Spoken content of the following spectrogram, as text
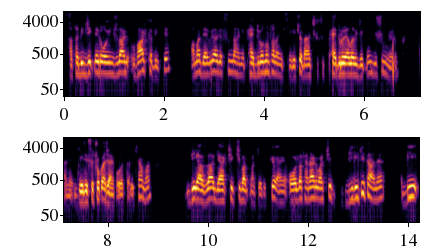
satabilecekleri oyuncular var tabii ki. Ama devre arasında hani Pedro'nun falan ismi geçiyor. Ben açıkçası Pedro'yu alabileceklerini düşünmüyorum. Hani gelirse çok acayip olur tabii ki ama biraz daha gerçekçi bakmak gerekiyor. Yani orada Fenerbahçe bir iki tane bir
